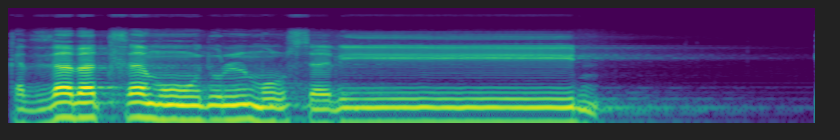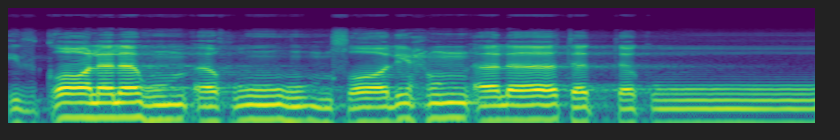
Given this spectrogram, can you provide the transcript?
كذبت ثمود المرسلين اذ قال لهم اخوهم صالح الا تتقون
